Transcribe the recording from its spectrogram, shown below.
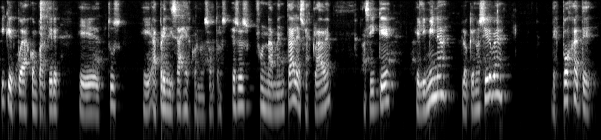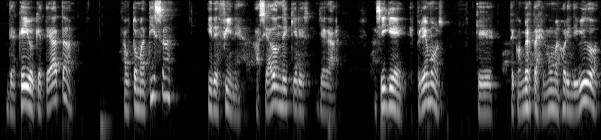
y que puedas compartir eh, tus eh, aprendizajes con nosotros. Eso es fundamental, eso es clave. Así que elimina lo que no sirve, despójate de aquello que te ata, automatiza y define hacia dónde quieres llegar. Así que esperemos que te conviertas en un mejor individuo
